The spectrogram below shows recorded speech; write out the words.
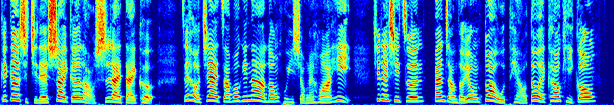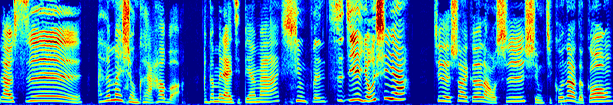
结果是一个帅哥老师来代课，最后个查某囡仔拢非常的欢喜。这个时阵，班长就用带有挑逗的口气讲：“老师，啊，咱卖上课啊好不？啊，干咪来一点啊，兴奋刺激的游戏啊！”这个帅哥老师想一困啊，就讲：“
